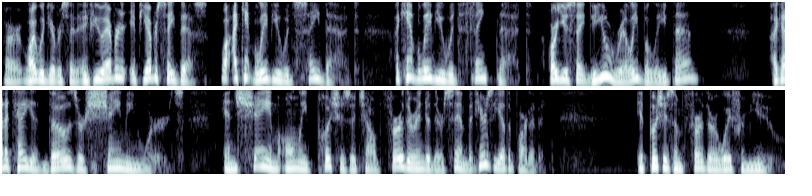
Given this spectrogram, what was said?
or why would you ever say that? If you ever if you ever say this, well, I can't believe you would say that. I can't believe you would think that. Or you say, "Do you really believe that?" I got to tell you, those are shaming words. And shame only pushes a child further into their sin. But here's the other part of it it pushes them further away from you.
